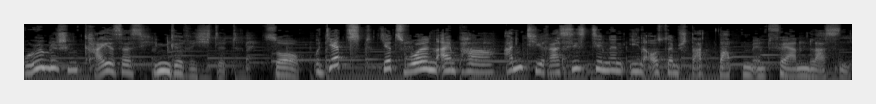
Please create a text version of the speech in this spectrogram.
römischen Kaisers hingerichtet. So, und jetzt, jetzt wollen ein paar Antirassistinnen ihn aus dem Stadtwappen entfernen lassen,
